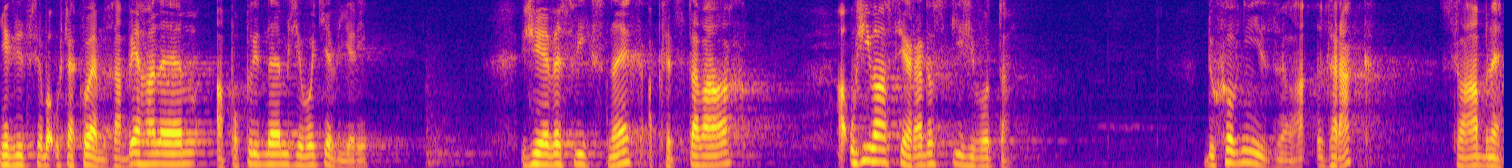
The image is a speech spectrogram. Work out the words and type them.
někdy třeba už takovém zaběhaném a poklidném životě víry. Žije ve svých snech a představách a užívá si radostí života. Duchovní zrak slábne.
